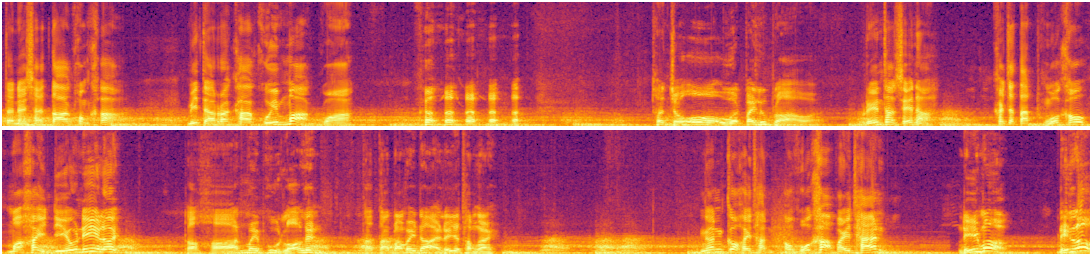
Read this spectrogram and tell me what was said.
แต่ในสายตาของข้า มีแต่ราคาคุยมากกว่า ท่านโจโอ้อวดไปหรือเปล่าอะเรียนท่านเสนาข้าจะตัดหัวเขามาให้เดี๋ยวนี้เลย ทหารไม่พูดล้อเล่น ถ้าตัดมาไม่ได้แล้วจะทำไง งั้นก็ให้ท่านเอาหัวข้าไปแทน ดีมาก ดินเล่า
